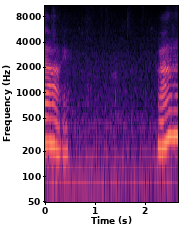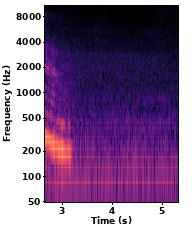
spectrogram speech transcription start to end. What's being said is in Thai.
ได้ ว้าว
